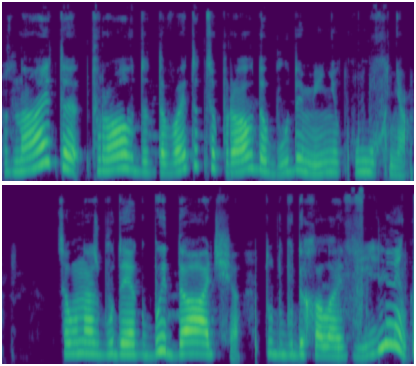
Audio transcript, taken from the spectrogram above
Знаєте, правда, давайте це правда буде міні-кухня. Це у нас буде якби дача. Тут буде холодильник.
